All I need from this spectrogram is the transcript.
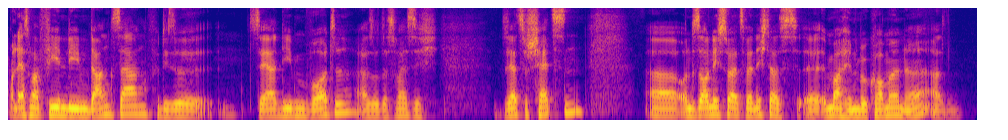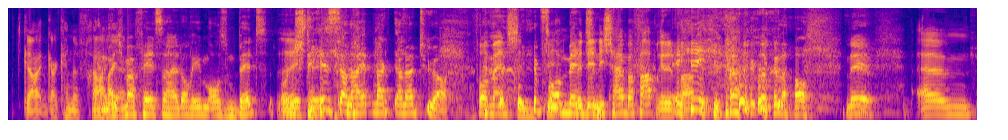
Und erstmal vielen lieben Dank sagen für diese sehr lieben Worte. Also das weiß ich sehr zu schätzen. Äh, und es ist auch nicht so, als wenn ich das äh, immer hinbekomme. Ne? Also gar, gar keine Frage. Ja, manchmal fällst du halt auch eben aus dem Bett und Richtig. stehst dann halt nackt an der Tür. Vor Menschen, Vor Menschen. mit denen ich scheinbar verabredet war. ja, genau. nee, ähm,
